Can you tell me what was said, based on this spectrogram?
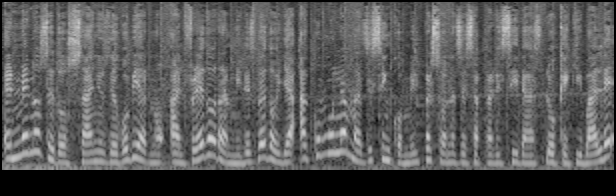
En menos de dos años de gobierno, Alfredo Ramírez Bedoya acumula más de 5.000 personas desaparecidas, lo que equivale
